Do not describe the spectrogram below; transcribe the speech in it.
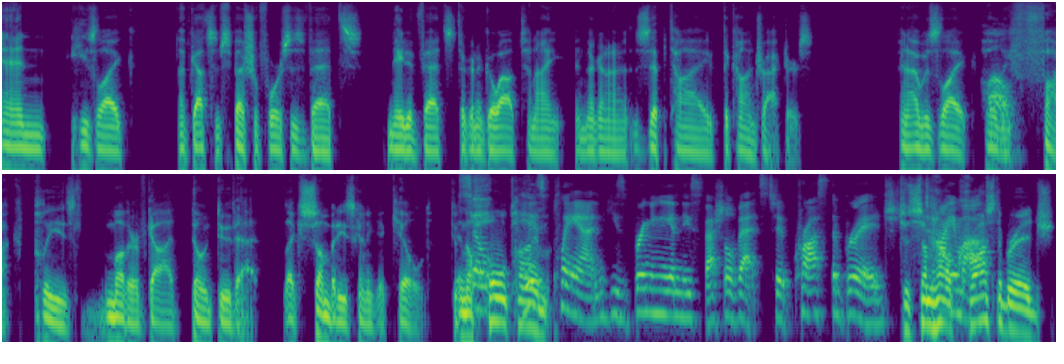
And he's like i've got some special forces vets native vets, they're going to go out tonight and they're going to zip tie the contractors. And I was like, holy Oh. fuck, please, mother of God, don't do that. Like somebody's going to get killed. And the whole time his plan, he's bringing in these special vets to cross the bridge to somehow cross up. the bridge,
